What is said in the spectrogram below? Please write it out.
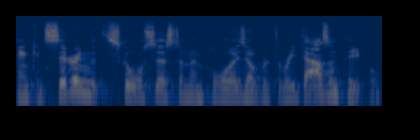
And considering that the school system employs over 3,000 people,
